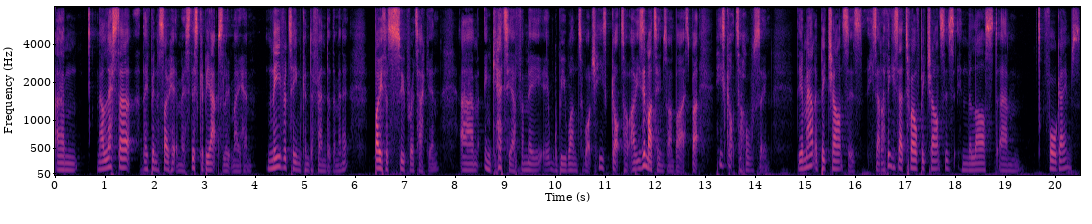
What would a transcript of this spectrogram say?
Um, now Leicester, they've been so hit and miss. This could be absolute mayhem. Neither team can defend at the minute. Both are super attacking. Um, Nketiah, for me, it will be one to watch. He's got to. I mean, he's in my team, so I'm biased, but he's got to haul soon. The amount of big chances he's had, I think he's had 12 big chances in the last um, four games.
